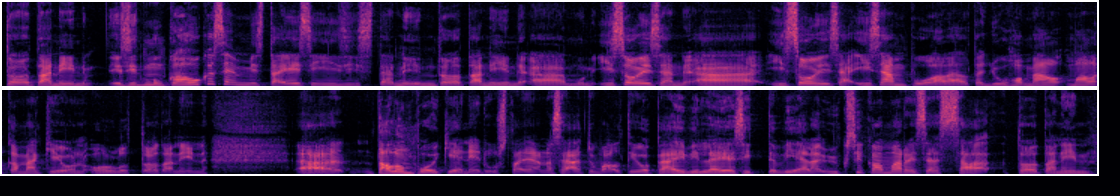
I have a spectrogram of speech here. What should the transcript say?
Tuota, niin, ja sitten mun kaukaisemmista esi-isistä, niin, tuota, niin ää, mun isoisän, ää, isoisä isän puolelta Juho Mal- Malkamäki on ollut tuota, niin, talonpoikien edustajana säätyvaltiopäiville ja sitten vielä yksikamarisessa tota niin,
